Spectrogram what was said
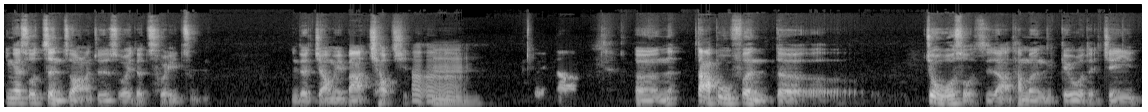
应该说症状了，就是所谓的垂足。你的脚没办法翘起来。嗯嗯嗯。嗯呃，那大部分的，就我所知啊，他们给我的建议，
